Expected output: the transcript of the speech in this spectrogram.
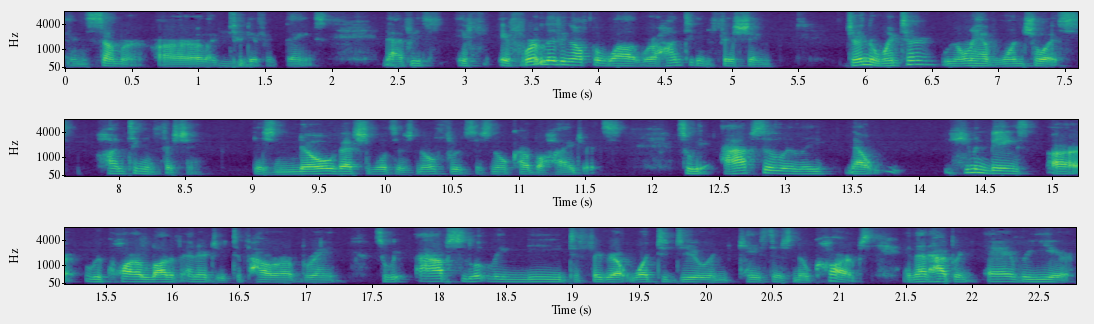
and summer are like two Mm. different things. Now, if, you, if if we're living off the wild, we're hunting and fishing. During the winter, we only have one choice: hunting and fishing. There's no vegetables, there's no fruits, there's no carbohydrates. So we absolutely now human beings are require a lot of energy to power our brain. So we absolutely need to figure out what to do in case there's no carbs. And that happened every year.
